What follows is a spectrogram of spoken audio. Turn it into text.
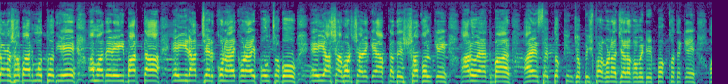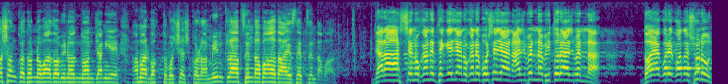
জনসভার মধ্য দিয়ে আমাদের এই বার্তা এই রাজ্যের কোনায় কোনায় পৌঁছবো। এই আশা ভরসা রেখে আপনাদের সকলকে আরও একবার আইএসএফ দক্ষিণ চব্বিশ পরগনা জেলা কমিটির পক্ষ থেকে অসংখ্য ধন্যবাদ, অভিনন্দন জানিয়ে আমার বক্তব্য শেষ করলাম। মিন ক্লাব জিন্দাবাদ, আইএসএফ জিন্দাবাদ। যারা আসছেন ওখানে থেকে যান, ওখানে বসে যান, আসবেন না, ভিতরে আসবেন না। দয়া করে কথা শুনুন।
